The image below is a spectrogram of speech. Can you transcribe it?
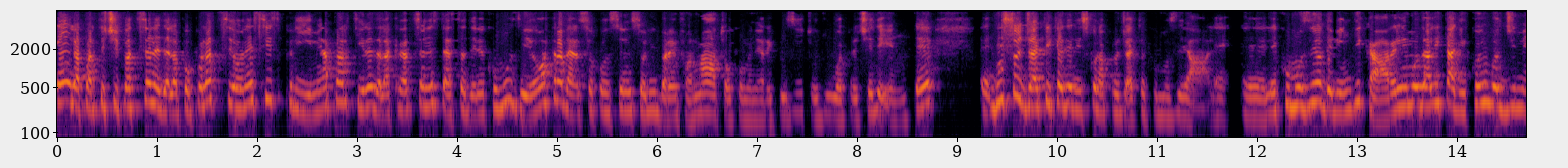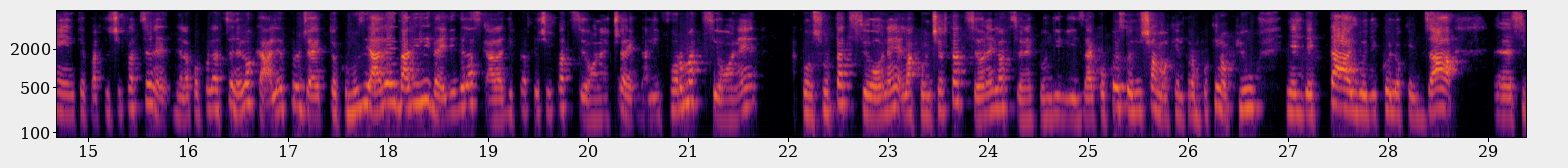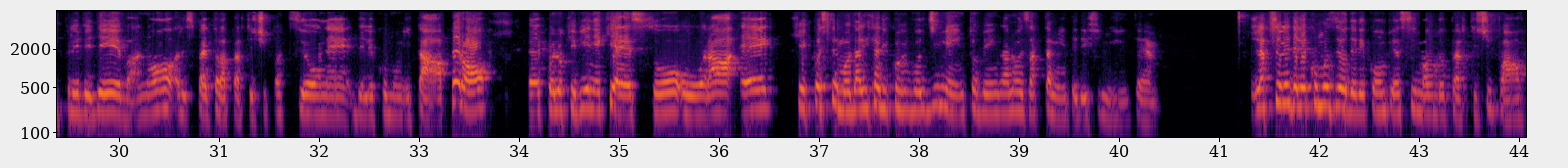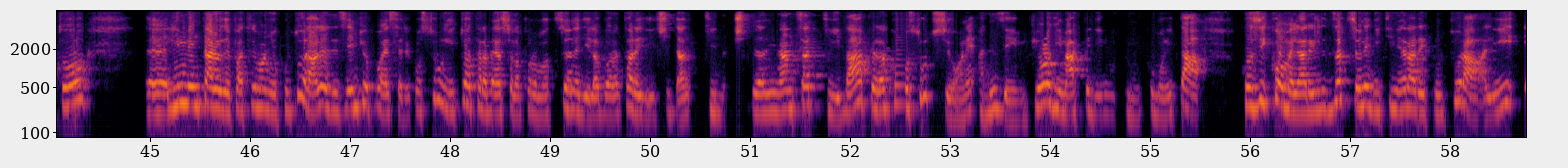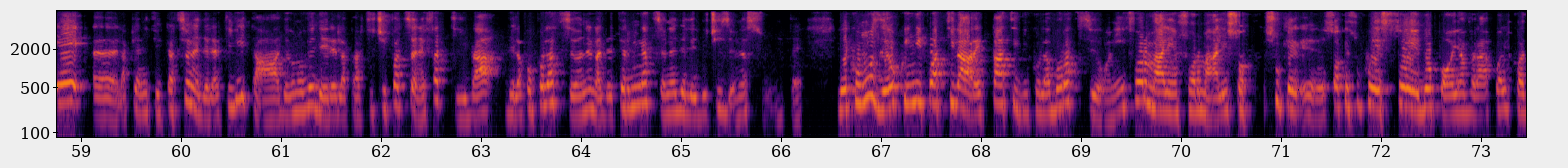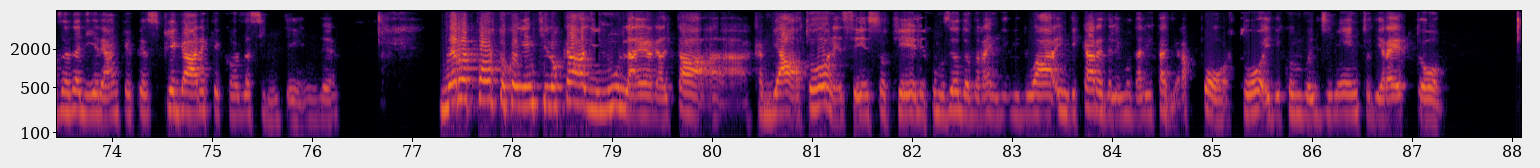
e la partecipazione della popolazione si esprime a partire dalla creazione stessa dell'ecomuseo attraverso consenso libero e informato, come nel requisito 2 precedente, eh, dei soggetti che aderiscono al progetto ecomuseale. Eh, L'ecomuseo deve indicare le modalità di coinvolgimento e partecipazione della popolazione locale al progetto ecomuseale ai vari livelli della scala di partecipazione, cioè dall'informazione consultazione, la concertazione e l'azione condivisa. Ecco, questo diciamo che entra un pochino più nel dettaglio di quello che già eh, si prevedeva no, rispetto alla partecipazione delle comunità, però eh, quello che viene chiesto ora è che queste modalità di coinvolgimento vengano esattamente definite. L'azione dell'ecomuseo deve compiersi in modo partecipato, eh, l'inventario del patrimonio culturale, ad esempio, può essere costruito attraverso la promozione di laboratori di cittadinanza attiva per la costruzione, ad esempio, di mappe di comunità così come la realizzazione di itinerari culturali e eh, la pianificazione delle attività devono vedere la partecipazione fattiva della popolazione nella determinazione delle decisioni assunte. L'Ecomuseo quindi può attivare patti di collaborazioni formali e informali, so, che, eh, so che su questo Edo poi avrà qualcosa da dire anche per spiegare che cosa si intende. Nel rapporto con gli enti locali nulla è in realtà eh, cambiato, nel senso che l'Ecomuseo dovrà indicare delle modalità di rapporto e di coinvolgimento diretto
